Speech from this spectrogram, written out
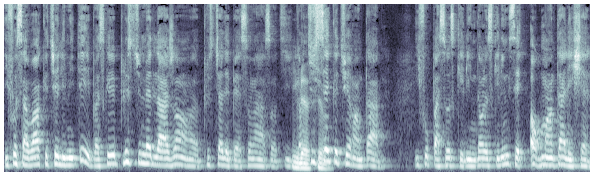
il faut savoir que tu es limité parce que plus tu mets de l'argent, euh, plus tu as des personnes à la sortie. Quand Bien tu sûr. sais que tu es rentable, il faut passer au scaling. Dans le scaling, c'est augmenter à l'échelle.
